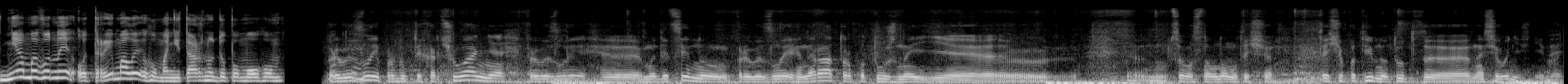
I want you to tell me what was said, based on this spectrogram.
Днями вони отримали гуманітарну допомогу. Привезли продукти харчування, привезли е, медицину, привезли генератор потужний. е, ну, Це в основному те, що, те, що потрібно тут е, на сьогоднішній день.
